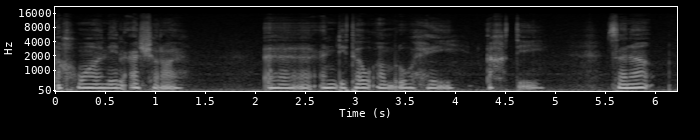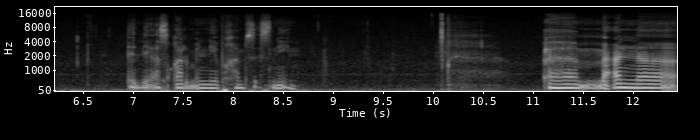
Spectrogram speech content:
أخواني العشرة آه، عندي توأم روحي أختي سناء اللي أصغر مني بخمس سنين. آه، مع أن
